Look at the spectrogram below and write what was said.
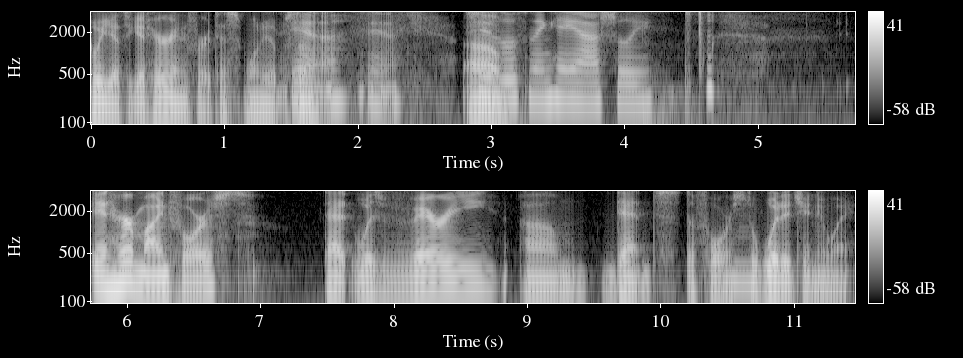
who you have to get her in for a testimonial episode. yeah, yeah. She's Um, listening. Hey, Ashley. in her mind forest that was very um, dense the forest the woodage anyway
